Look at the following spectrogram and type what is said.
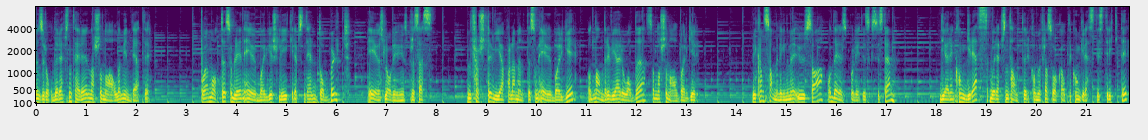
mens rådet representerer nasjonale myndigheter. På en måte så blir en EU-borger slik representert dobbelt EUs lovgivningsprosess. Den første via parlamentet som EU-borger, og den andre via rådet som nasjonalborger. Vi kan sammenligne med USA og deres politiske system. De har en kongress hvor representanter kommer fra såkalte kongressdistrikter,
